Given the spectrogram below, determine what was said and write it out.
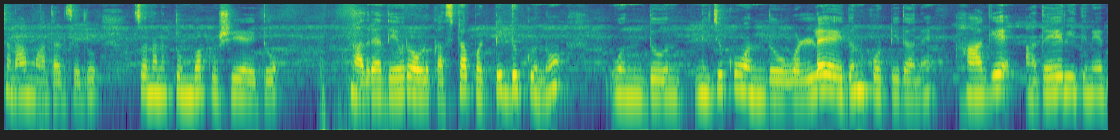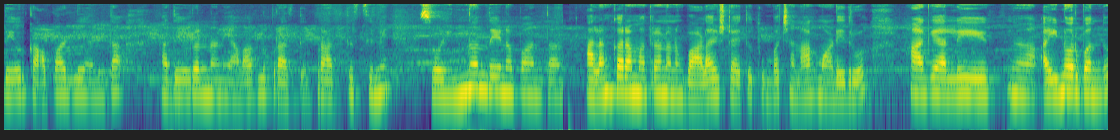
ಚೆನ್ನಾಗಿ ಮಾತಾಡ್ಸಿದ್ರು. ಸೊ ನನಗೆ ತುಂಬ ಖುಷಿ ಆಯಿತು. ಆದರೆ ಆ ದೇವರು ಅವಳು ಕಷ್ಟಪಟ್ಟಿದ್ದಕ್ಕೂ ಒಂದು ನಿಜಕ್ಕೂ ಒಂದು ಒಳ್ಳೆಯ ಇದನ್ನು ಕೊಟ್ಟಿದ್ದಾನೆ. ಹಾಗೆ ಅದೇ ರೀತಿಯೇ ದೇವ್ರು ಕಾಪಾಡಲಿ ಅಂತ ಆ ದೇವ್ರಲ್ಲಿ ನಾನು ಯಾವಾಗಲೂ ಪ್ರಾರ್ಥಿ, ಪ್ರಾರ್ಥಿಸ್ತೀನಿ. ಸೊ ಇನ್ನೊಂದು ಏನಪ್ಪ ಅಂತ ಅಲಂಕಾರ ಮಾತ್ರ ನನಗೆ ಭಾಳ ಇಷ್ಟ ಆಯಿತು. ತುಂಬ ಚೆನ್ನಾಗಿ ಮಾಡಿದರು. ಹಾಗೆ ಅಲ್ಲಿ ಐನೂರು ಬಂದು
